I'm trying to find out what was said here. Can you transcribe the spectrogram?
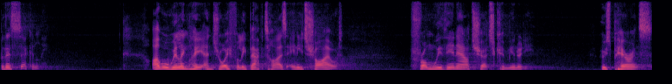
But then, secondly, I will willingly and joyfully baptize any child from within our church community whose parents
